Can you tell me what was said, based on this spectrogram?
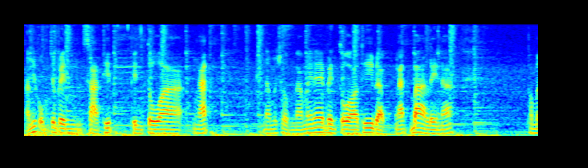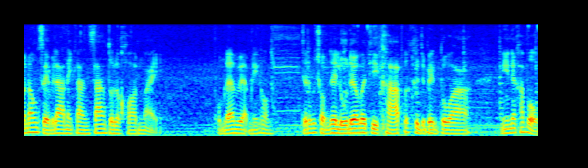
อันนี้ผมจะเป็นสาธิตเป็นตัวงัดนะผู้ชมนะ ไม่ได้เป็นตัวที่แบบงัดบ้านเลยนะ เพราะมันต้องเสียเวลาในการสร้างตัวละครใหม่ ผมเล่นแบบนี้ผมจะให้ผู้ชมได้รู้ด้วยว่าทีคราฟก็คือจะเป็นตัวนี้นะครับผม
